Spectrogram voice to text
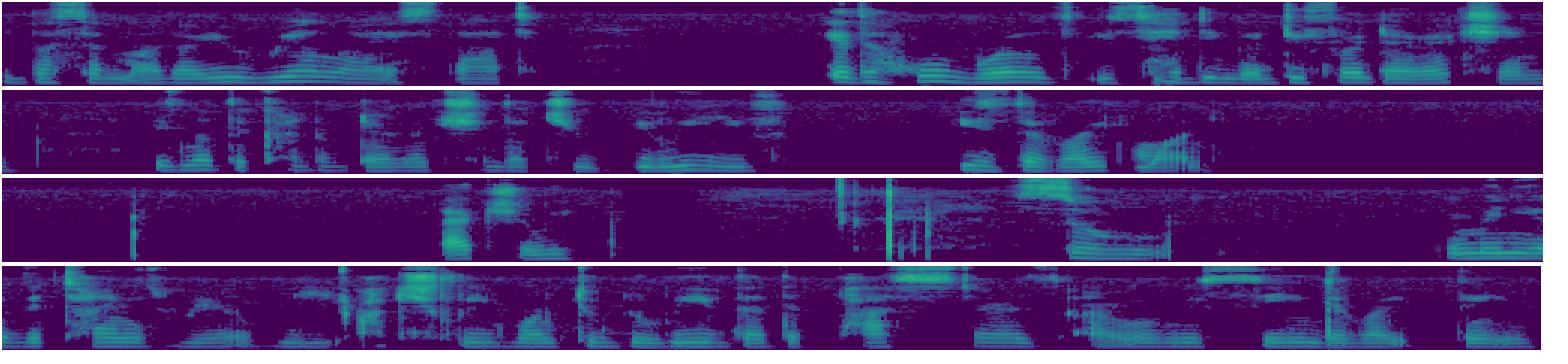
the Blessed Mother, you realize that if the whole world is heading a different direction, is not the kind of direction that you believe is the right one. Actually, so many of the times where we actually want to believe that the pastors are always saying the right thing,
